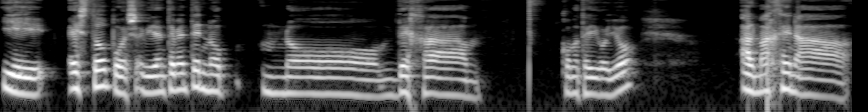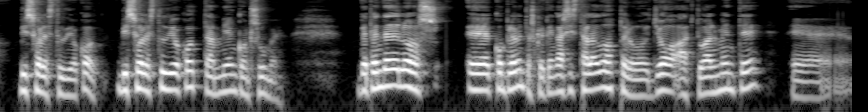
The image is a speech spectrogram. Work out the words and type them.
Y esto, pues evidentemente no, no deja, como te digo yo, al margen a Visual Studio Code. Visual Studio Code también consume. Depende de los eh, complementos que tengas instalados, pero yo actualmente eh,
